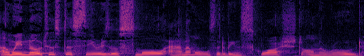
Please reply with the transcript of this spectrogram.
and we noticed a series of small animals that had been squashed on the road.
